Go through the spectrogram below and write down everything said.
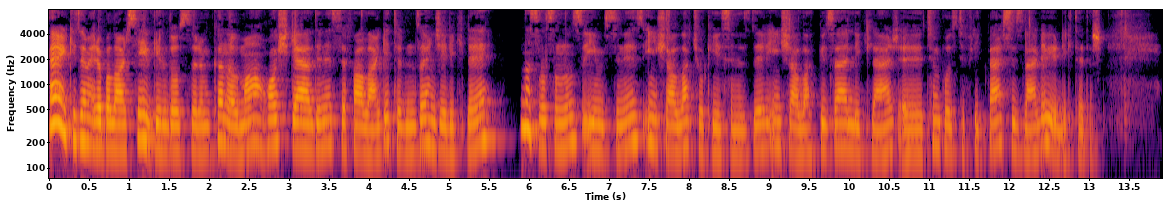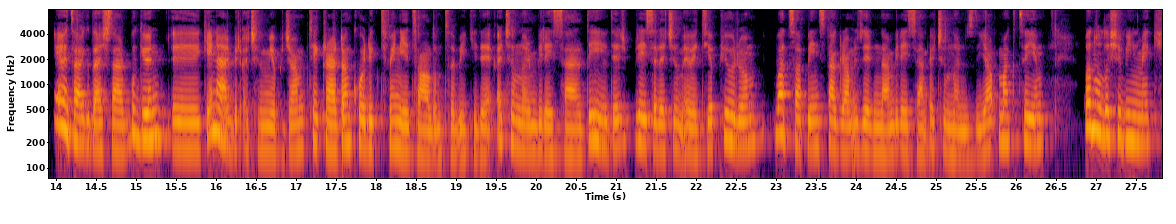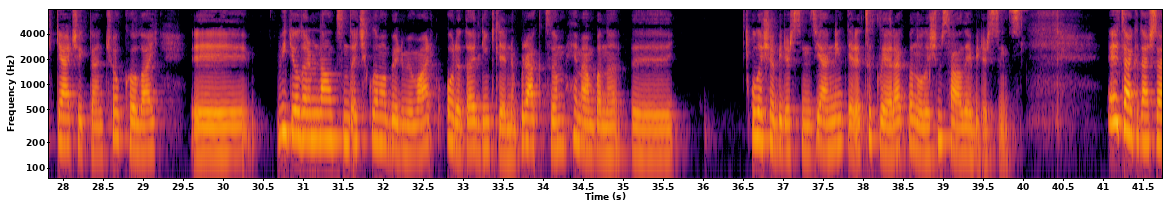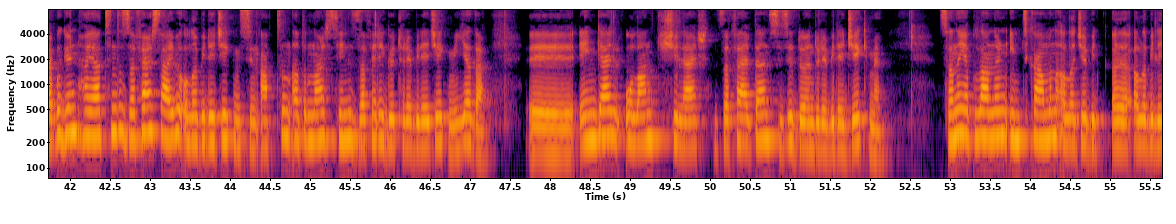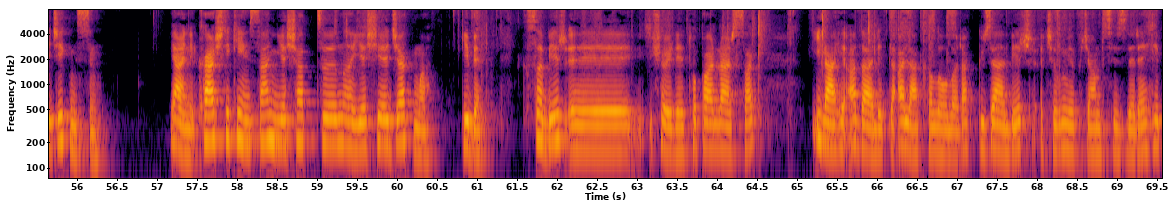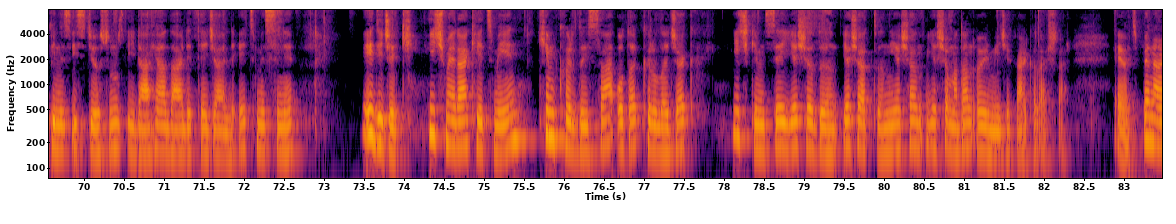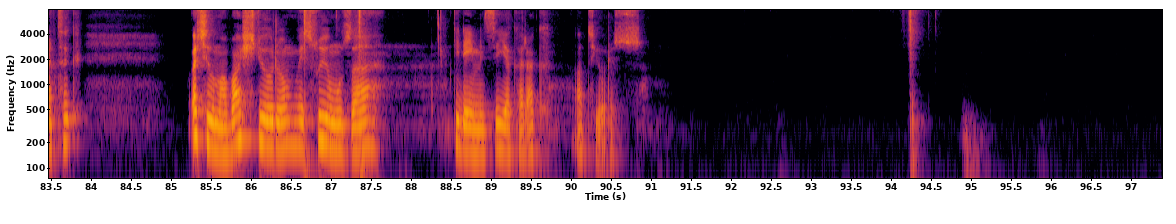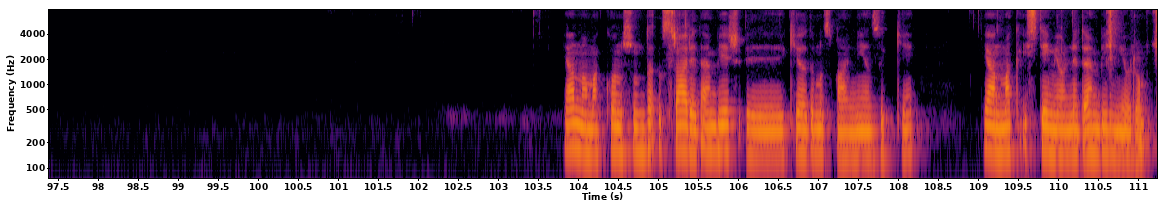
Herkese merhabalar sevgili dostlarım. Kanalıma hoş geldiniz, sefalar getirdiniz. Öncelikle nasılsınız, iyi misiniz? İnşallah çok iyisinizdir. İnşallah güzellikler, e, tüm pozitiflikler sizlerle birliktedir. Evet arkadaşlar bugün e, genel bir açılım yapacağım. Tekrardan kolektife niyet aldım tabii ki de. Açılımlarım bireysel değildir. Bireysel açılım evet yapıyorum. WhatsApp ve Instagram üzerinden bireysel açılımlarınızı yapmaktayım. Bana ulaşabilmek gerçekten çok kolay. Ee, videolarımın altında açıklama bölümü var. Orada linklerini bıraktım. Hemen bana e, ulaşabilirsiniz. Yani linklere tıklayarak bana ulaşım sağlayabilirsiniz. Evet arkadaşlar bugün hayatında zafer sahibi olabilecek misin? Attığın adımlar seni zafere götürebilecek mi? Ya da e, engel olan kişiler zaferden sizi döndürebilecek mi? Sana yapılanların intikamını e, alabilecek misin? Yani karşıdaki insan yaşattığını yaşayacak mı gibi kısa bir e, şöyle toparlarsak ilahi adaletle alakalı olarak güzel bir açılım yapacağım sizlere. Hepiniz istiyorsunuz ilahi adalet tecelli etmesini. Edecek. Hiç merak etmeyin. Kim kırdıysa o da kırılacak. Hiç kimse yaşadığın, yaşattığını yaşa, yaşamadan ölmeyecek arkadaşlar. Evet ben artık Açılıma başlıyorum ve suyumuza dileğimizi yakarak atıyoruz. Yanmamak konusunda ısrar eden bir e, kağıdımız var ne yazık ki. Yanmak istemiyor neden bilmiyorum.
